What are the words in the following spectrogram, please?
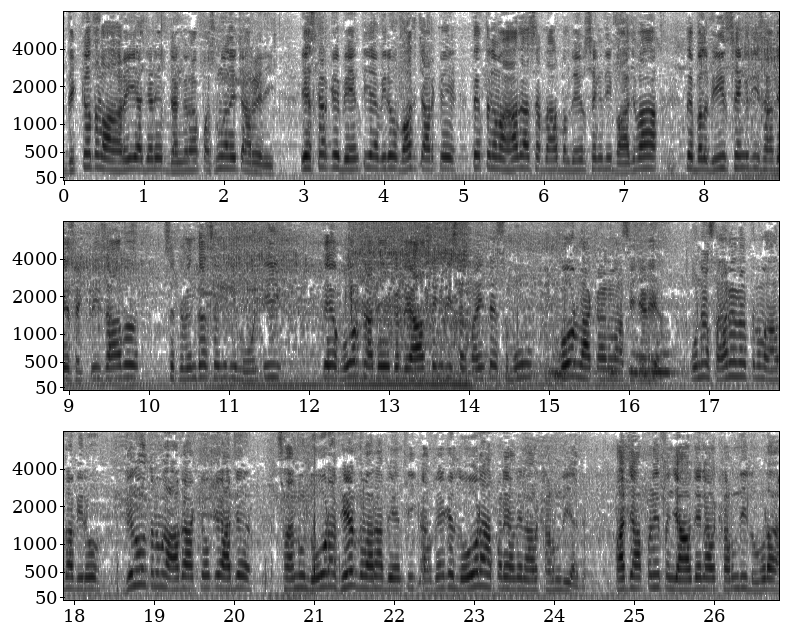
ਦਿੱਕਤ ਆ ਰਹੀ ਆ ਜਿਹੜੇ ਡੰਗਰਾਂ, ਪਸ਼ੂਆਂ ਦੇ ਚਾਰੇ ਦੀ। ਇਸ ਕਰਕੇ ਬੇਨਤੀ ਆ ਵੀਰੋ, ਵੱਧ ਚੜ ਕੇ ਤੇ ਧੰਨਵਾਦ ਆ ਸਰਦਾਰ ਬਲਦੇਵ ਸਿੰਘ ਜੀ ਬਾਜਵਾ ਤੇ ਬਲਬੀਰ ਸਿੰਘ ਜੀ ਸਾਡੇ ਸੈਕਟਰੀ ਸਾਹਿਬ, ਸੁਖਵਿੰਦਰ ਸਿੰਘ ਜੀ ਮੋਂਟੀ ਤੇ ਹੋਰ ਸਾਡੇ ਗੁਰਦਿਆਲ ਸਿੰਘ ਜੀ ਸਰਪੰਚ ਤੇ ਸਮੂਹ, ਹੋਰ ਇਲਾਕਾ ਨਿਵਾਸੀ ਜਿਹੜੇ ਆ। ਉਹਨਾਂ ਸਾਰਿਆਂ ਦਾ ਧੰਨਵਾਦ ਆ ਵੀਰੋ। ਦਿਲੋਂ ਧੰਨਵਾਦ ਆ ਕਿਉਂਕਿ ਅੱਜ ਸਾਨੂੰ ਲੋੜ ਆ, ਫੇਰ ਦੁਬਾਰਾ ਬੇਨਤੀ ਕਰਦੇ ਆ ਕਿ ਲੋੜ ਆ ਆਪਣਿਆਂ ਦੇ ਨਾਲ ਖੜਨ ਦੀ ਅੱਜ। ਅੱਜ ਆਪਣੇ ਪੰਜਾਬ ਦੇ ਨਾਲ ਖੜਨ ਦੀ ਲੋੜ ਆ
